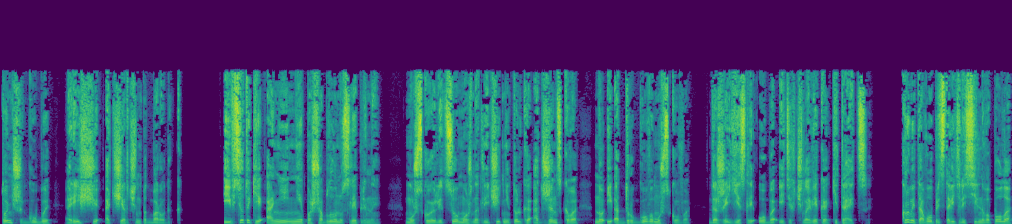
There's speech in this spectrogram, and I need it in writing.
тоньше губы, резче очерчен подбородок. И все-таки они не по шаблону слеплены. Мужское лицо можно отличить не только от женского, но и от другого мужского, даже если оба этих человека китайцы. Кроме того, представители сильного пола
